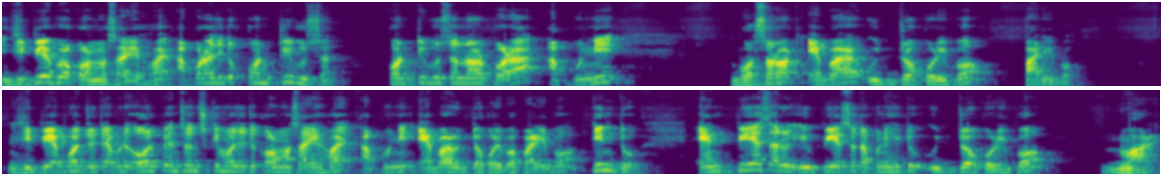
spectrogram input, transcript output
জি পি এফৰ কৰ্মচাৰী হয়, আপোনাৰ যিটো কণ্ট্ৰিবিউশ্যন কণ্ট্ৰিবিউশ্যনৰ পৰা আপুনি বছৰত এবাৰ উইড্ৰ কৰিব পাৰিব। জি পি এফত যদি আপুনি অল্ড পেঞ্চন স্কিমৰ যদি কৰ্মচাৰী হয়, আপুনি এবাৰ উইড্ৰ কৰিব পাৰিব। কিন্তু এন পি এছ আৰু ইউ পি এছত আপুনি সেইটো উইড্ৰ কৰিব নোৱাৰে।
